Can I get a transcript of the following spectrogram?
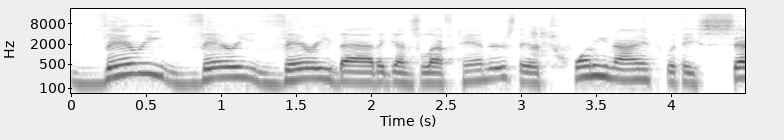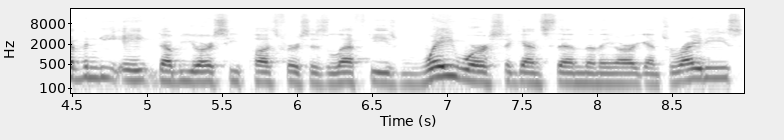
very very very bad against left-handers. They are 29th with a 78 wrc plus versus lefties way worse against them than they are against righties.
